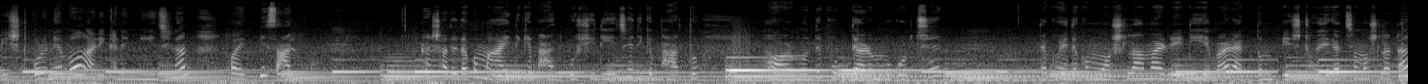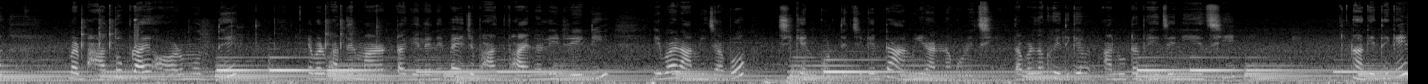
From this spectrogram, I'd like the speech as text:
পেস্ট করে নেব, আর এখানে নিয়েছিলাম কয়েক পিস আলু। আর সাথে দেখো মা এদিকে ভাত বসিয়ে দিয়েছে, এদিকে ভাতও হওয়ার মধ্যে ফুটতে আরম্ভ করছে। দেখো, এই দেখো মশলা আমার রেডি এবার একদম পেস্ট হয়ে গেছে মশলাটা। এবার ভাতও প্রায় হওয়ার মধ্যেই এবার ভাতের মারটা গেলে নেবে। এই যে ভাত ফাইনালি রেডি এবার আমি যাব চিকেন করতে। চিকেনটা আমি রান্না করেছি। তারপরে দেখো এদিকে আলুটা ভেজে নিয়েছি। আগে থেকেই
